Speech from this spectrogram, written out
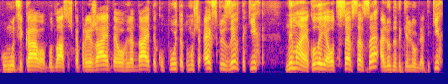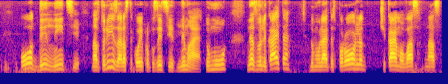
Кому цікаво, будь ласка, приїжджайте, оглядайте, купуйте, тому що ексклюзив таких немає. Коли є от все, все, все, а люди таке люблять, таких одиниці. На авторії зараз такої пропозиції немає. Тому не зволікайте, домовляйтесь про огляд. Чекаємо вас в нас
